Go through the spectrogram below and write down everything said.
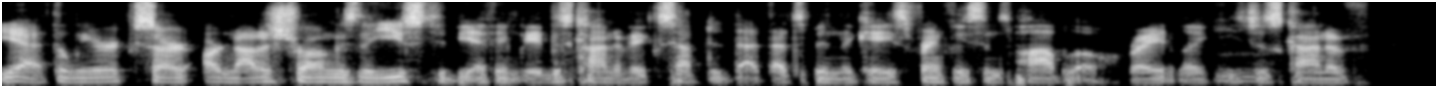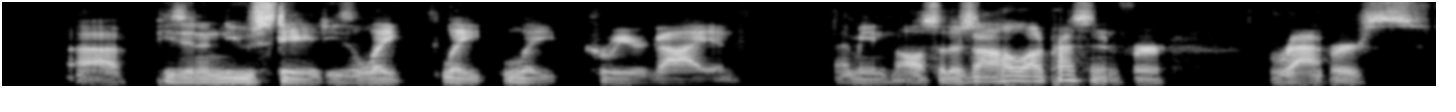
yeah, the lyrics are, are not as strong as they used to be. I think they've just kind of accepted that. That's been the case, frankly, since Pablo, right? Like he's mm-hmm. just kind of uh, he's in a new stage. He's a late, late, late career guy, and I mean, also there's not a whole lot of precedent for rappers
